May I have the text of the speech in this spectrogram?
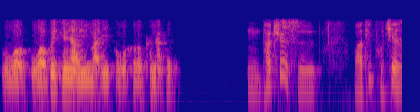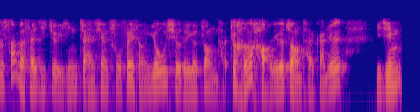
我我会倾向于马蒂普和科纳特。嗯，他确实，马蒂普确实上个赛季就已经展现出非常优秀的一个状态，就很好的一个状态，感觉已经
